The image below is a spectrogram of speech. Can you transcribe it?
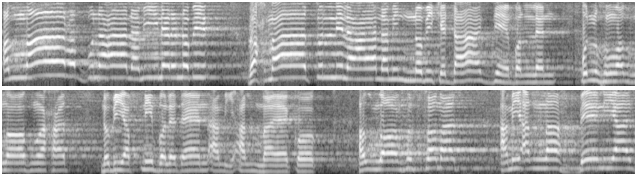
আল্লাহ রব্বুল আলামিনের নবী রহমাতুল্লিল আলামিন নবীকে ডাক দিয়ে বললেন উলহু আল্লাহু আহাদ। নবী আপনি বলে দেন, আমি আল্লাহ একক। আল্লাহ সামাদ। আমি আল্লাহ বেনিয়াজ।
